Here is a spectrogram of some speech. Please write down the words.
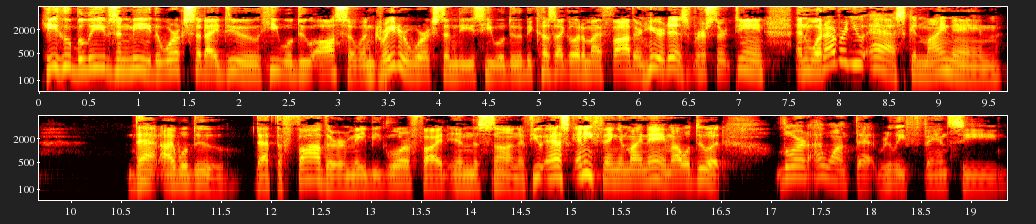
he who believes in me, the works that I do, he will do also. And greater works than these he will do because I go to my Father. And here it is, verse 13. And whatever you ask in my name, that I will do, that the Father may be glorified in the Son. If you ask anything in my name, I will do it. Lord, I want that really fancy,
